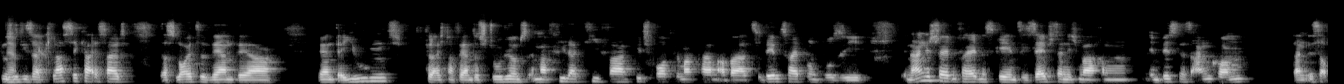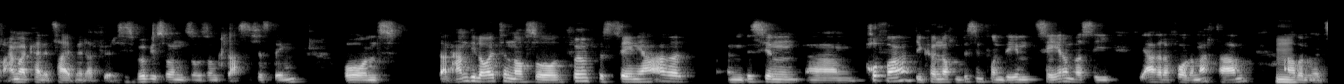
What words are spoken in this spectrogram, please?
Nur ja. so dieser Klassiker ist halt, dass Leute während der während der Jugend, vielleicht noch während des Studiums immer viel aktiv waren, viel Sport gemacht haben, aber zu dem Zeitpunkt, wo sie in Angestelltenverhältnis gehen, sich selbstständig machen, im Business ankommen, dann ist auf einmal keine Zeit mehr dafür. Das ist wirklich so ein, so, so ein klassisches Ding. Und dann haben die Leute noch so fünf bis zehn Jahre ein bisschen ähm, Puffer, die können noch ein bisschen von dem zehren, was sie die Jahre davor gemacht haben. Mhm. Aber mit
